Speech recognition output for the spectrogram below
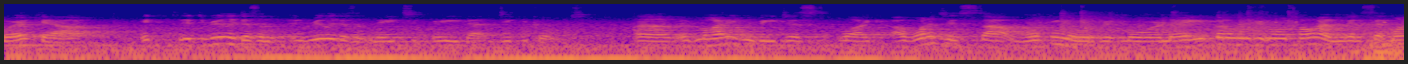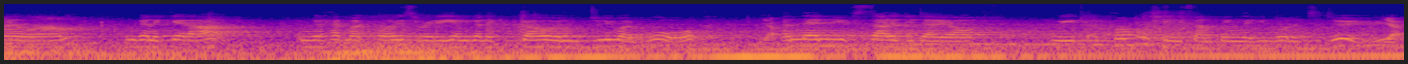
workout. It, it really doesn't. It really doesn't need to be that difficult. Um, it might even be just like I wanted to start walking a little bit more, and now you've got a little bit more time. I'm going to set my alarm. I'm going to get up, I'm going to have my clothes ready. I'm going to go and do my walk. Yeah. And then you've started your day off with accomplishing something that you wanted to do. Yeah.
